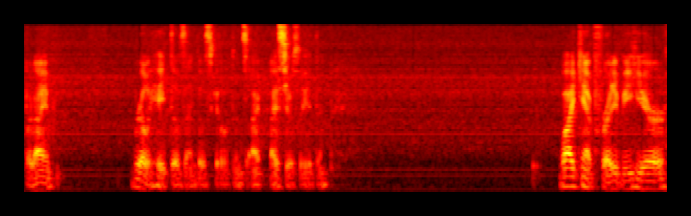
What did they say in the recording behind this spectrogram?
But I really hate those endoskeletons. I, I seriously hate them. Why can't Freddy be here?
